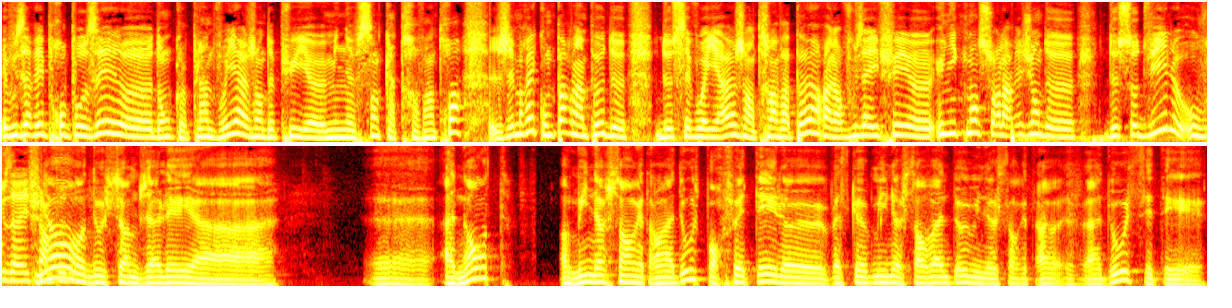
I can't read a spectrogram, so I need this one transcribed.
Et vous avez proposé euh, donc plein de voyages hein, depuis 1983. Euh, J'aimerais qu'on parle un peu de de ces voyages en train vapeur. Alors vous avez fait uniquement sur la région de de Sotteville ou vous avez fait non, un peu... nous sommes allés à à Nantes en 1992 pour fêter le parce que 1922 1992 c'était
